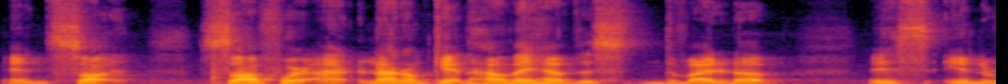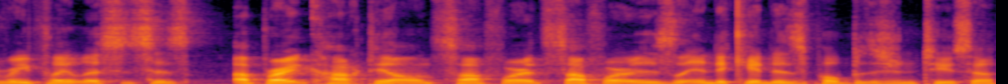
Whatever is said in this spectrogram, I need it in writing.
And saw software, and I don't get how they have this divided up. It's in the replay list. It says upright cocktail and software. The software is indicated as pole position two, so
